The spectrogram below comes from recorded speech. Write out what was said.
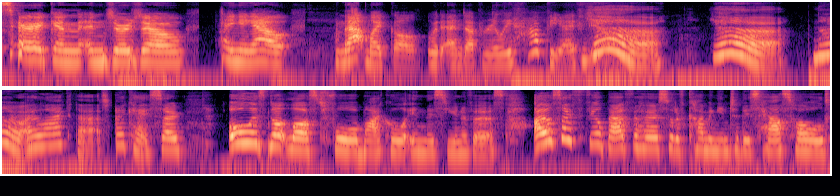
Sarek and and Georgiou hanging out. That Michael would end up really happy. I feel. Yeah, yeah. No, I like that. Okay, so all is not lost for Michael in this universe. I also feel bad for her sort of coming into this household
